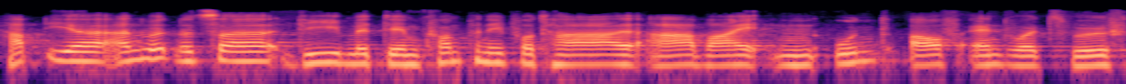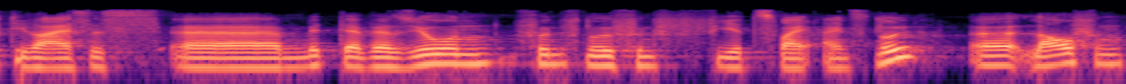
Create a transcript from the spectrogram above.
Habt ihr Android-Nutzer, die mit dem Company-Portal arbeiten und auf Android 12 Devices äh, mit der Version 5.0.5.4.2.1.0 äh, laufen,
